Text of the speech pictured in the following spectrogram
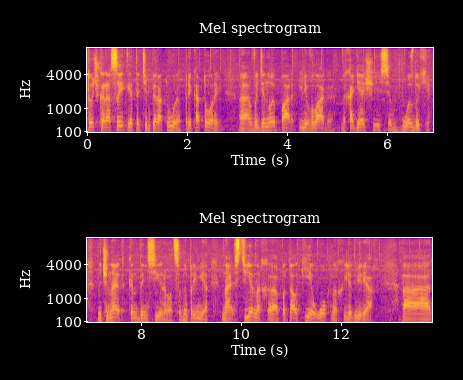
Точка росы – это температура, при которой э, водяной пар или влага, находящиеся в воздухе, начинают конденсироваться. Например, на стенах, э, потолке, окнах или дверях. А,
